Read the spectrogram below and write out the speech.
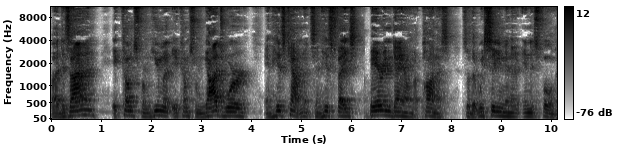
uh, design. It comes from human. It comes from God's word and His countenance and His face bearing down upon us, so that we see Him in, a, in His fullness.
